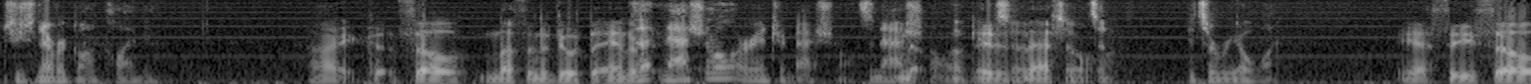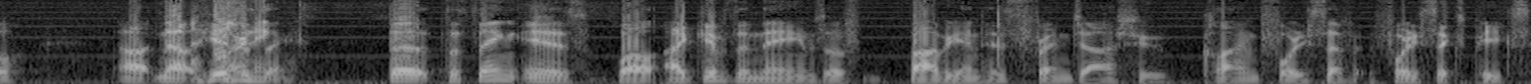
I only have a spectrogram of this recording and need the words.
She's never gone climbing. All right. So nothing to do with the end. Is that national or international? It's national. okay, it is so, national. So it's, a, it's a real one. Yeah. See. So uh, now I'm here's learning. the thing. The the thing is, well, I give the names of Bobby and his friend Josh who climbed 47, 46 peaks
